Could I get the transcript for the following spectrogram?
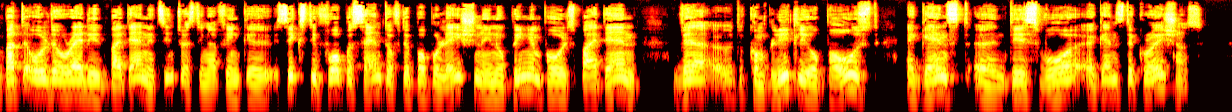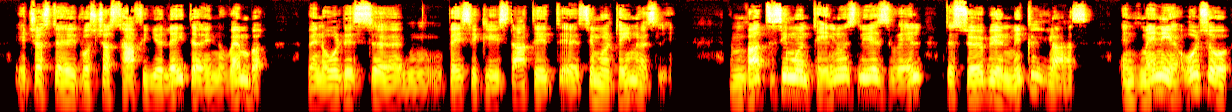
But already by then, it's interesting, I think uh, 64% of the population in opinion polls by then were uh, completely opposed against uh, this war against the Croatians. It just uh, it was just half a year later in November when all this um, basically started uh, simultaneously. But simultaneously as well, the Serbian middle class and many also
